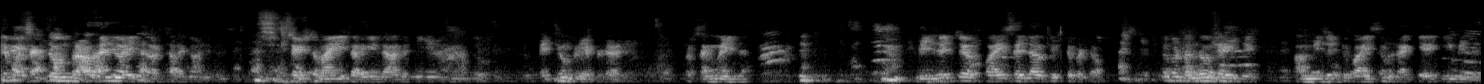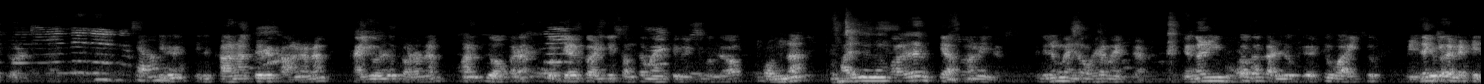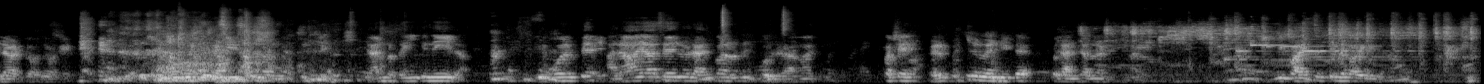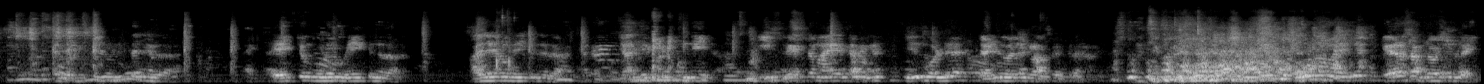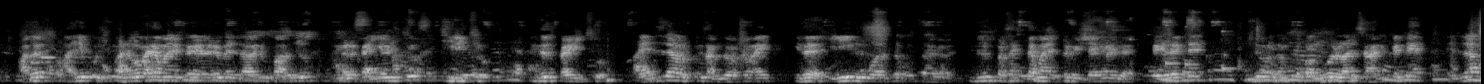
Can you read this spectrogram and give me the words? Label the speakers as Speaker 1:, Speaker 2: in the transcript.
Speaker 1: പ്രസക്തവും ഒരു ചടങ്ങാണ് ശ്രേഷ്ഠമായ ഈ ചടങ്ങിന്റെ ആദരണീയമായ ഏറ്റവും പ്രിയപ്പെട്ടവര് പ്രസംഗമില്ല മില്ലറ്റ് പായസം എല്ലാവർക്കും ഇഷ്ടപ്പെട്ടോ? സന്തോഷമായിട്ട് ആ മില്ലറ്റ് പായസം ഉണ്ടാക്കിയ ഈ മില്ലറ്റ് ഇത് ഇത് കാണാത്തവര് കാണണം കൈകൊണ്ട് തൊടണം മനസ്സ് നോക്കണം. കുട്ടികൾക്ക് വേണമെങ്കിൽ സ്വന്തമായിട്ട് വീട്ടിൽ ഒന്ന് അതിൽ നിന്നും വളരെ വ്യത്യാസമാണ് ഇത്. ഇതിലും മനോഹരമായിട്ടാണ്. ഞങ്ങൾ ഈ ബുക്കൊക്കെ കണ്ടു കേട്ടു വായിച്ചു. വിലക്ക് കണ്ടിട്ടില്ല കേട്ടോ എന്ന് പറയും. ഞാൻ പ്രസംഗിക്കുന്നേയില്ല. ഇതുപോലത്തെ അനായാസേന ഒരു അൻപതെണ്ണം എനിക്ക് കൊണ്ടുവരാമായിരുന്നു പക്ഷെ എളുപ്പത്തിന് വേണ്ടിയിട്ട് ഒരു അഞ്ചെണ്ണം എടുക്കുന്നത് ഈ പായസത്തിന്റെ പറയുക ഏറ്റവും കൂടുതൽ ഉപയോഗിക്കുന്നതാണ്. അതിലേറെ ഉപയോഗിക്കുന്നതാണ്. ഞാൻ ഉപയോഗിക്കുന്നേയില്ല. ഈ ശ്രേഷ്ഠമായ ചടങ്ങ് ഇതുകൊണ്ട് രണ്ടു കൊല്ലം ക്ലാസ് ഏറെ സന്തോഷമുണ്ടായി. അത് അതിനെക്കുറിച്ച് മനോഹരമായിട്ട് ഏവരും എല്ലാവരും പറഞ്ഞു. നിങ്ങൾ കൈയടിച്ചു ചിരിച്ചു ഇത് കഴിച്ചു. എല്ലാവർക്കും സന്തോഷമായി. ഇത് ഈ ഇതുപോലത്തെ പുസ്തകങ്ങൾ ഇതിലും പ്രസക്തമായിട്ടുള്ള വിഷയങ്ങളുണ്ട് എഴുതട്ടെ. ഇത് നമുക്ക് പങ്കുകൊള്ളാൻ സാധിക്കട്ടെ. എല്ലാം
